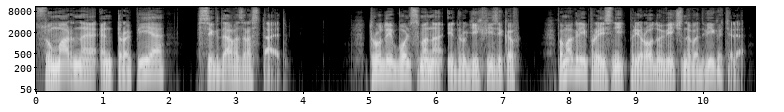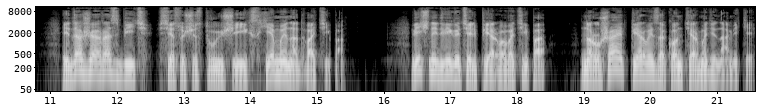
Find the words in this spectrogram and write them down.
Суммарная энтропия всегда возрастает. Труды Больцмана и других физиков помогли прояснить природу вечного двигателя и даже разбить все существующие их схемы на два типа. Вечный двигатель первого типа нарушает первый закон термодинамики.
